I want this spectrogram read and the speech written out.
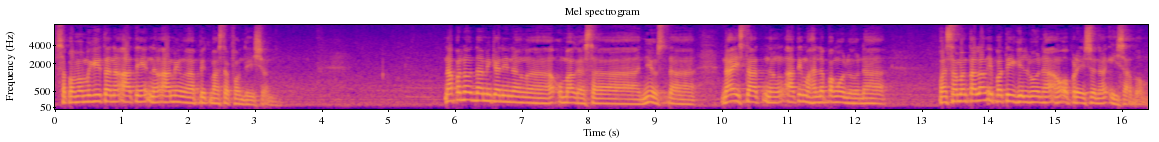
sa pamamagitan ng, ating, ng aming uh, Pitmaster Foundation. Napanood namin kaninang uh, umaga sa news na nais na ng ating mahal na Pangulo na pansamantalang ipatigil muna ang operasyon ng isabong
